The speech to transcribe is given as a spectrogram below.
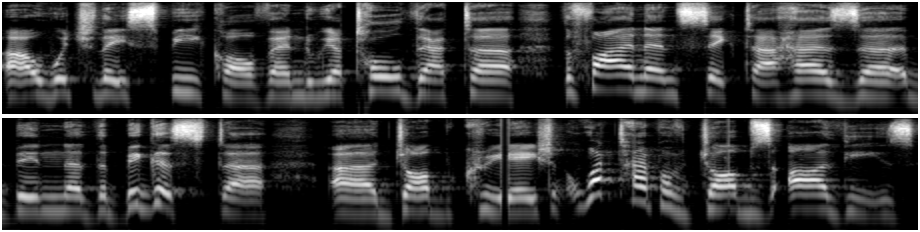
which they speak of, and we are told that the finance sector has been the biggest job creation. What type of jobs are these,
